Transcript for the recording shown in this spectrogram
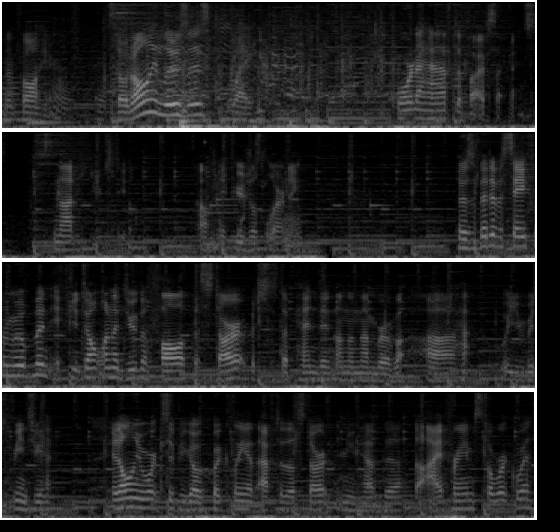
Then fall here. So it only loses like four and a half to five seconds. It's not a huge deal um, if you're just learning. There's a bit of a safer movement if you don't want to do the fall at the start, which is dependent on the number of, uh, which means you, it only works if you go quickly after the start and you have the, the iframes to work with.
